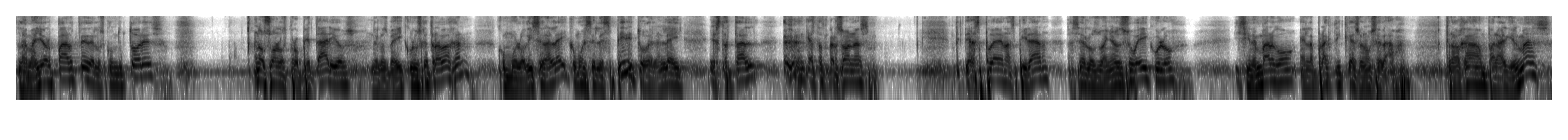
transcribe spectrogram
La mayor parte de los conductores no son los propietarios de los vehículos que trabajan, como lo dice la ley, como es el espíritu de la ley estatal, que estas personas pueden aspirar a ser los dueños de su vehículo, y sin embargo, en la práctica eso no se daba. Trabajaban para alguien más,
